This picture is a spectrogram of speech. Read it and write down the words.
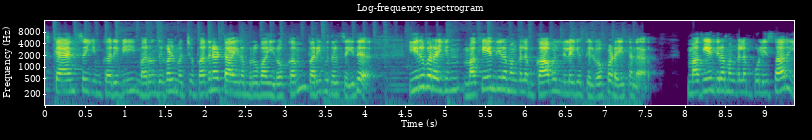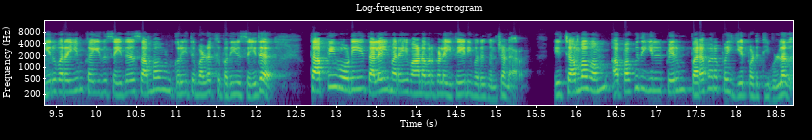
ஸ்கேன் செய்யும் கருவி மருந்துகள் மற்றும் பதினெட்டாயிரம் ரூபாய் ரொக்கம் பறிமுதல் செய்து இருவரையும் மகேந்திரமங்கலம் காவல் நிலையத்தில் ஒப்படைத்தனர். மகேந்திரமங்கலம் போலீசார் இருவரையும் கைது செய்து சம்பவம் குறித்து வழக்கு பதிவு செய்து தப்பி ஓடி தலைமறைவானவர்களை தேடி வருகின்றனர். இச்சம்பவம் அப்பகுதியில் பெரும் பரபரப்பை ஏற்படுத்தியுள்ளது.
